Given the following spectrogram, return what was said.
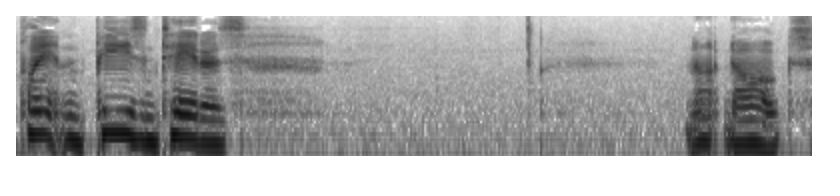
planting peas and taters, Not dogs.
